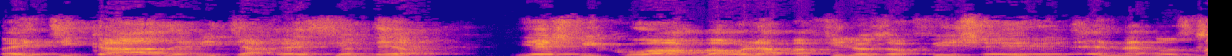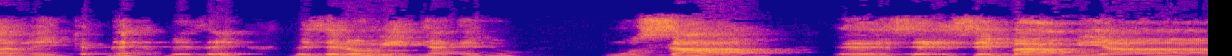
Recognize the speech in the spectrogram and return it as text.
באתיקה זה מתייחס יותר. יש ויכוח בעולם הפילוסופי שאין לנו זמן להיכנס בזה, וזה לא בענייננו. מוסר, אה, זה, זה בא מה,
